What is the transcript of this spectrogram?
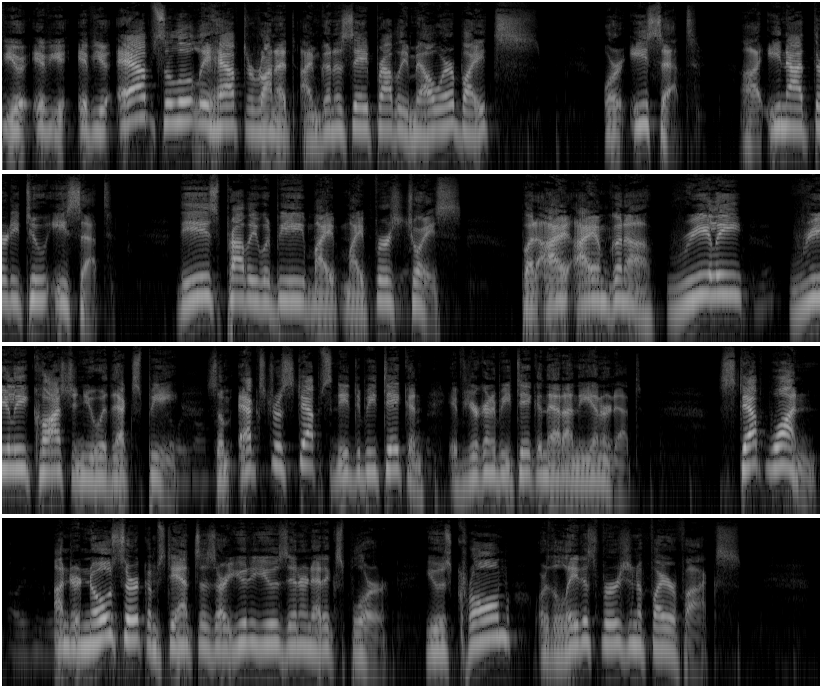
you if you if you absolutely have to run it, I'm going to say probably Malwarebytes or ESET, uh, ENOD 32 ESET. These probably would be my my first choice, but I I am going to really really caution you with XP. Some extra steps need to be taken if you're going to be taking that on the internet. Step one under no circumstances are you to use Internet Explorer. Use Chrome or the latest version of Firefox.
